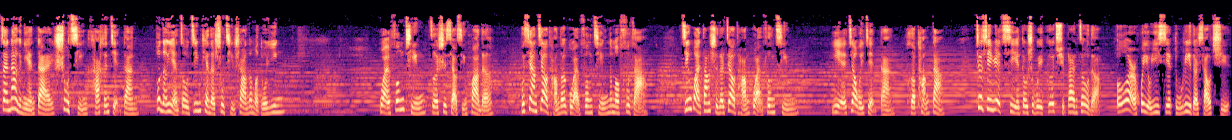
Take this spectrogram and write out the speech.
在那个年代，竖琴还很简单，不能演奏今天的竖琴上那么多音。管风琴则是小型化的，不像教堂的管风琴那么复杂。尽管当时的教堂管风琴也较为简单和庞大，这些乐器都是为歌曲伴奏的，偶尔会有一些独立的小曲，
